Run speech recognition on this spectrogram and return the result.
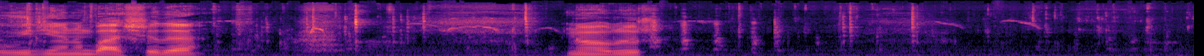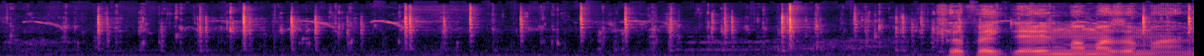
Bu videonun başlığı da ne olur? Köpeklerin mama zamanı.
